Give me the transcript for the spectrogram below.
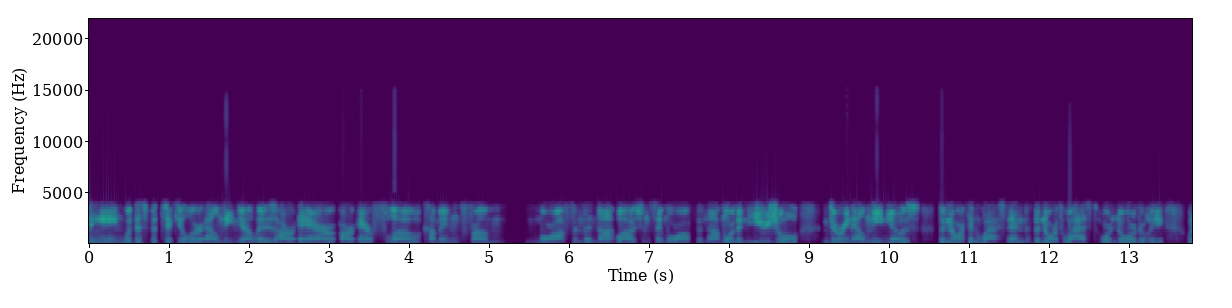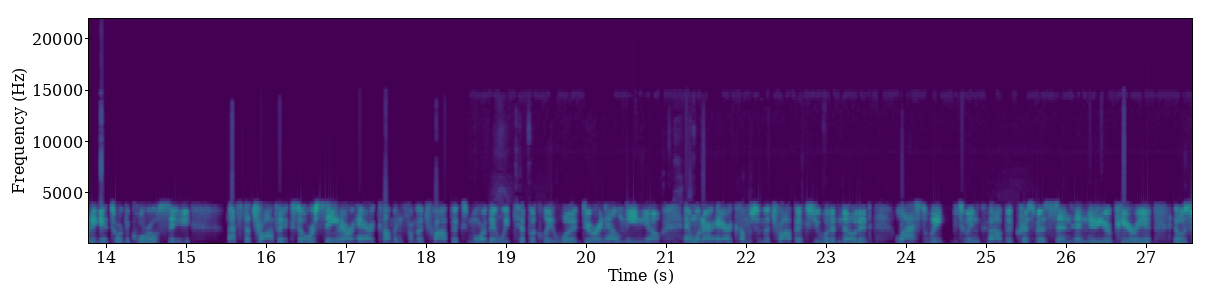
seeing with this particular El Nino is our air, our air flow coming from more often than not, well, I shouldn't say more often than not, more than usual during El Ninos, the north and west. And the northwest, or northerly, when you get toward the Coral Sea, that's the tropics. So we're seeing our air coming from the tropics more than we typically would during El Nino. And when our air comes from the tropics, you would have noted last week between uh, the Christmas and, and New Year period, it was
